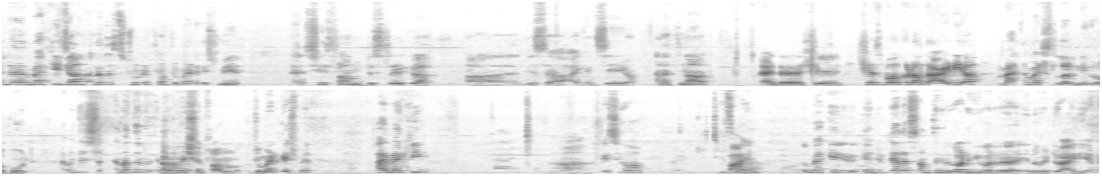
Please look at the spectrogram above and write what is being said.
And uh, Maki Jan, another student from Jammu and Kashmir, and she's from district. Uh, uh, this uh, I can say uh, Anantnag, and uh, she she has worked on the idea mathematics learning robot. I mean, this is another innovation from Jammu and Kashmir. Hi, Maki. Uh, कैसे हो आप? Fine. So, Maki, can you tell us something regarding your uh, innovative idea,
